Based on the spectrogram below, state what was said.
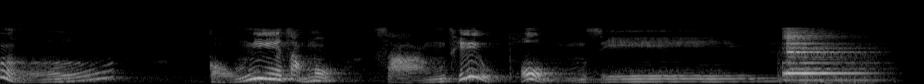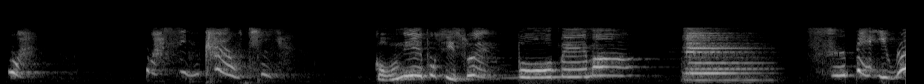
嗯，狗年怎么上秋碰心？我我心口痛，狗年不是说无病吗？此病由来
